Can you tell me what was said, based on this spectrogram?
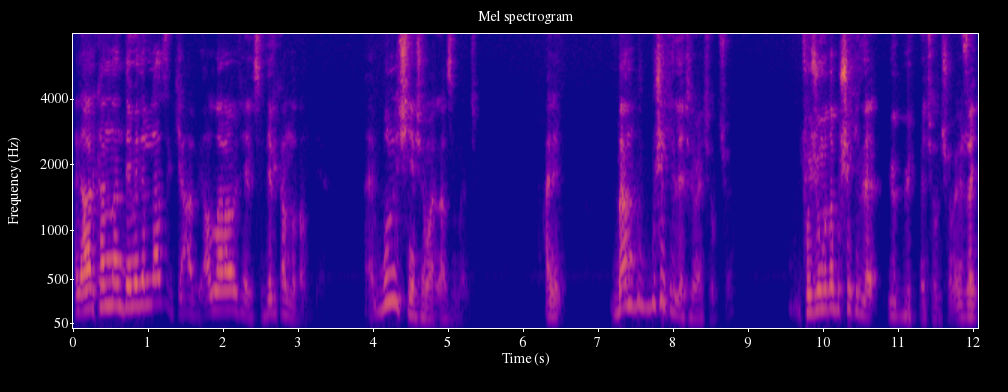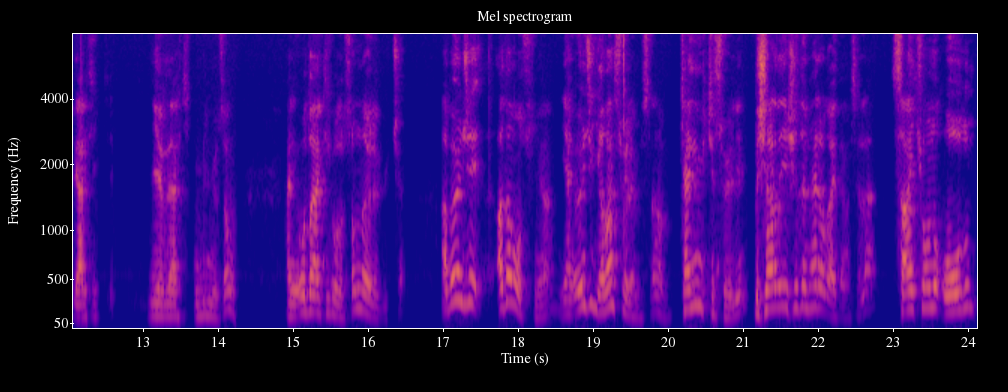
hani arkandan demeleri lazım ki abi Allah rahmet eylesin delikanlı adam diye. Yani bunun için yaşaman lazım bence. Hani ben bu, bu şekilde yaşamaya çalışıyorum. Çocuğumu da bu şekilde büyü- büyütmeye çalışıyorum. Yani özellikle erkek yerde erkek mi bilmiyoruz ama hani o da erkek olursa onu da öyle büyüteceğim. Abi önce adam olsun ya. Yani önce yalan söylemesin abi. Kendim için söyleyeyim. Dışarıda yaşadığım her olayda mesela sanki onu oğlum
